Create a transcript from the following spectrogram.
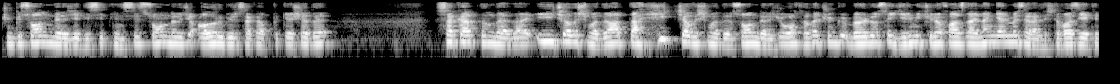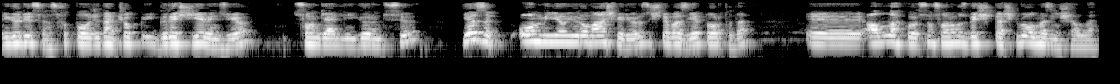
Çünkü son derece disiplinsiz, son derece ağır bir sakatlık yaşadı. Sakatlığında da iyi çalışmadı hatta hiç çalışmadığı son derece ortada. Çünkü böyle olsa 20 kilo fazlayla gelmez herhalde. İşte vaziyetini görüyorsunuz. Futbolcudan çok güreşçiye benziyor. Son geldiği görüntüsü. Yazık 10 milyon euro maaş veriyoruz. İşte vaziyet ortada. Ee, Allah korusun sonumuz Beşiktaş gibi olmaz inşallah.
